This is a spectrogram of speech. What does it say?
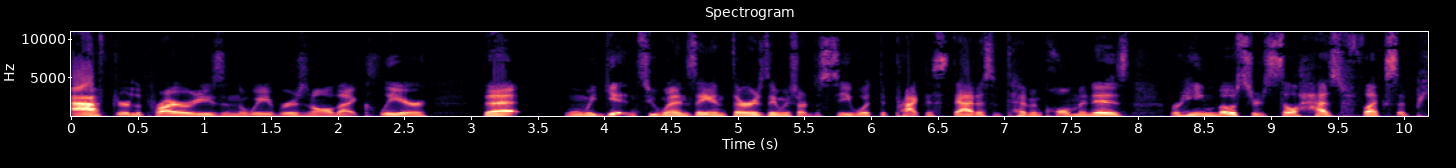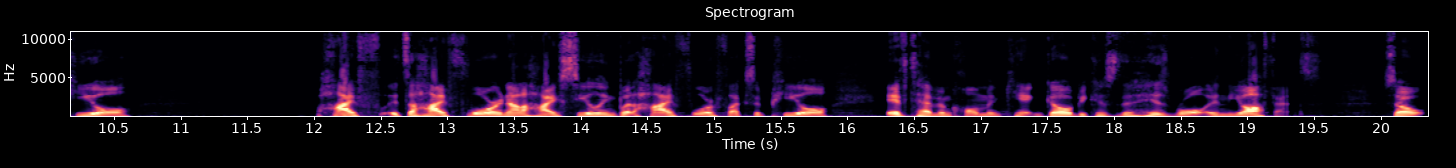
after the priorities and the waivers and all that clear, that when we get into Wednesday and Thursday and we start to see what the practice status of Tevin Coleman is, Raheem Mostert still has flex appeal. High, it's a high floor, not a high ceiling, but high floor flex appeal if Tevin Coleman can't go because of his role in the offense. So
